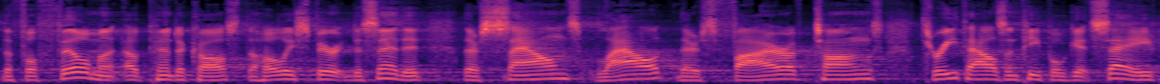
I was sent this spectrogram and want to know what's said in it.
the fulfillment of Pentecost, the Holy Spirit descended. There's sounds loud, there's fire of tongues, 3,000 people get saved,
